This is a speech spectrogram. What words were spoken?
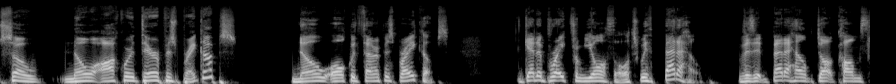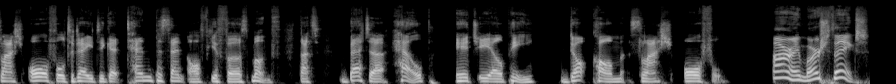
So, no awkward therapist breakups? No awkward therapist breakups. Get a break from your thoughts with BetterHelp. Visit betterhelp.com slash awful today to get 10% off your first month. That's betterhelp, H-E-L-P, dot com slash awful. All right, Marsh, thanks.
